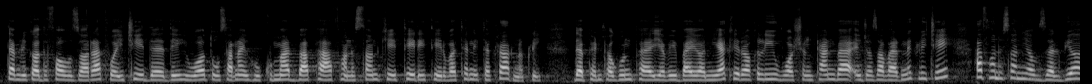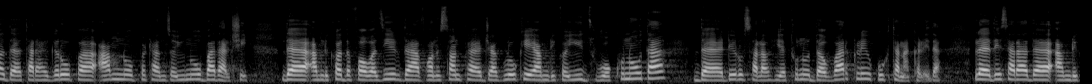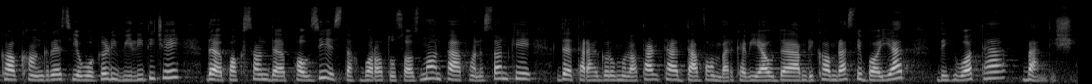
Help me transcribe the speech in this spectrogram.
د امریکا دفاع وزارت وایي چې د دې هیواد اوسنی حکومت به په افغانستان کې تیرې تیروتنې تکرار نه کړي. د پنټاګون په یوې بیانیه کې راغلي، واشنګټن به اجازه ورنکړي چې افغانستان یو ځل بیا د ترهګرو په امنو پټنځایونو بدل شي. د امریکا دفاع وزیر د افغانستان په جګړو کې امریکایي ځواکونو ته د ډیرو صلاحیتونو د ورکړې غوښتنه کړې ده. له دې سره د امریکا کانګرس یو غړي ویلي دي چې د پاکستان د پوځي استخباراتو سازمان په افغانستان کې د ترهګرو ملاتړ ته دوام ورکوي او د امریکا مرستې باید دې هېواد ته بندې شي.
